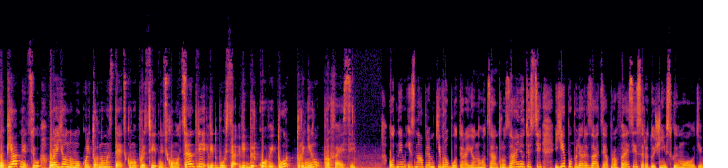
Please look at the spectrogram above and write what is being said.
У п'ятницю у районному культурно-мистецькому просвітницькому центрі відбувся відбірковий тур турніру професій. Одним із напрямків роботи районного центру зайнятості є популяризація професій серед учнівської молоді.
